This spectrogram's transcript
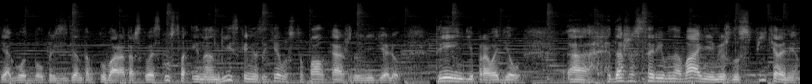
я год был президентом клуба ораторского искусства и на английском языке выступал каждую неделю. Тренинги проводил, э, даже соревнования между спикерами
